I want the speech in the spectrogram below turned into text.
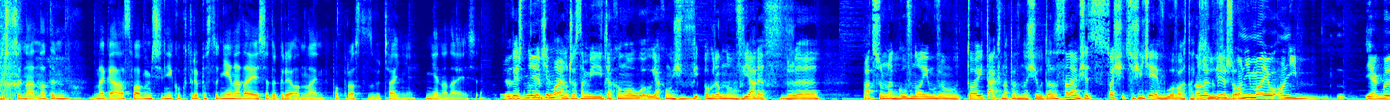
Jeszcze na, na tym mega słabym silniku, który po prostu nie nadaje się do gry online. Po prostu zwyczajnie nie nadaje się. Wiesz, no ludzie mają czasami taką jakąś ogromną wiarę, że patrzą na gówno i mówią, to i tak na pewno się uda. Zastanawiam się, co się, co się dzieje w głowach takich Ale ludzi. Ale wiesz, bo... oni mają, oni jakby,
